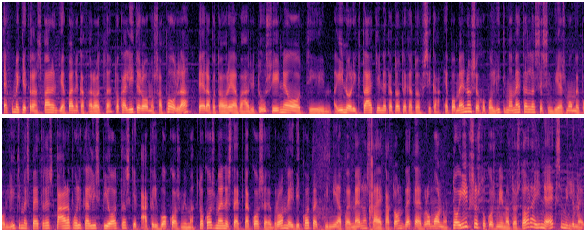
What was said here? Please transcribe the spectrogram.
έχουμε και transparent διαφάνεια καθαρότητα. Το καλύτερο όμως από όλα, πέρα από τα ωραία βάρη τους, είναι ότι είναι ορυκτά και είναι 100% φυσικά. Επομένως, έχω πολύτιμα μέταλλα σε συνδυασμό με πολύτιμες πέτρες, πάρα πολύ καλής ποιότητας και ακριβό κόσμημα. Το κόσμο είναι στα 700 ευρώ με ειδικότατη τιμή από εμένα στα 110 ευρώ μόνο. Το ύψος του κοσμήματος τώρα είναι 6 mm.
